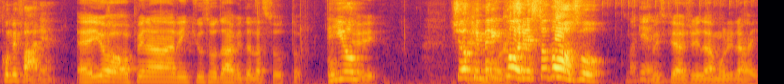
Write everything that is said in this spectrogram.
come fare. Eh, io ho appena rinchiuso Davide là sotto. E io? Ok. Ciò Eh, che mi rincorre sto coso! Ma che Mi spiace, da morirai.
